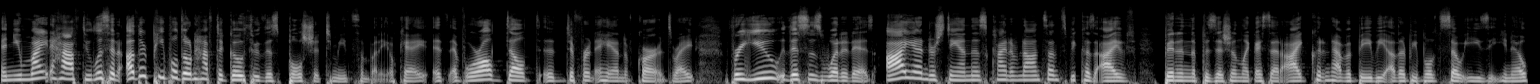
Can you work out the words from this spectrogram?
And you might have to listen. Other people don't have to go through this bullshit to meet somebody. Okay, it's, if we're all dealt a different hand of cards, right? For you, this is what it is. I understand this kind of nonsense because I've been in the position. Like I said, I couldn't have a baby. Other people, it's so easy, you know.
